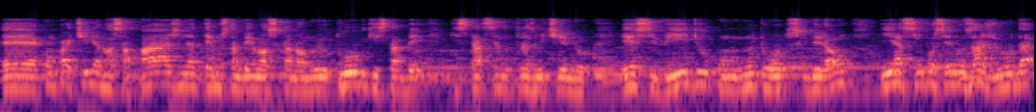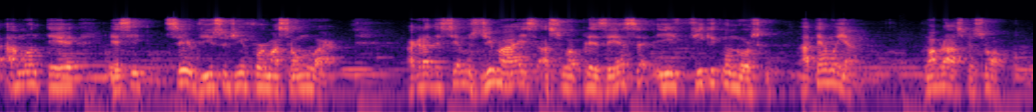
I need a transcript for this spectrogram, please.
é, compartilhe a nossa página, temos também o nosso canal no YouTube que está, bem, que está sendo transmitido esse vídeo, como muitos outros que virão, e assim você nos ajuda a manter esse serviço de informação no ar. Agradecemos demais a sua presença e fique conosco. Até amanhã. Um abraço, pessoal.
